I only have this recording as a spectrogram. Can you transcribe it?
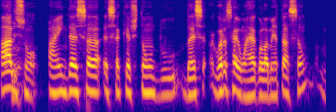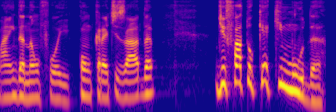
Alisson, ainda essa, essa questão do. Dessa, agora saiu uma regulamentação, mas ainda não foi concretizada. De fato, o que é que muda?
